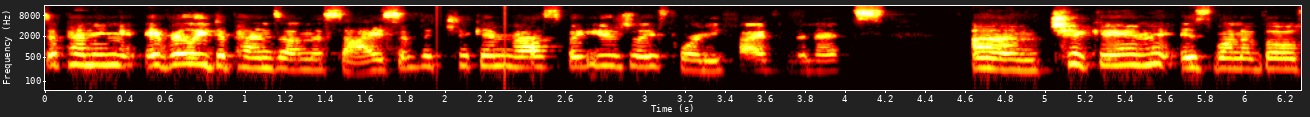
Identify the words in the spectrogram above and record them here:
depending it really depends on the size of the chicken breast but usually 45 minutes um, chicken is one of those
